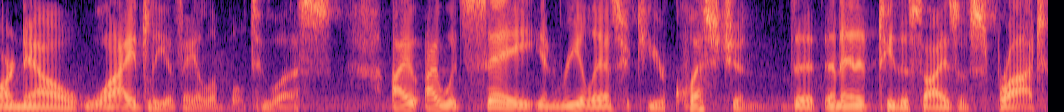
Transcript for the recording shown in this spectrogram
are now widely available to us. I, I would say, in real answer to your question, that an entity the size of Sprott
